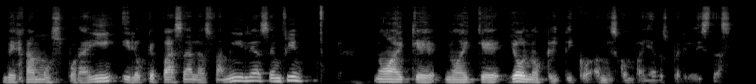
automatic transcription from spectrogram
dejamos por ahí y lo que pasa a las familias, en fin, no hay que, no hay que, yo no critico a mis compañeros periodistas.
